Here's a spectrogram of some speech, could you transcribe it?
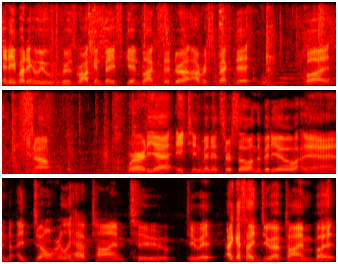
Anybody who who's rocking base skin Black Sidra, I respect it. But, you know, we're already at 18 minutes or so on the video, and I don't really have time to do it. I guess I do have time, but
